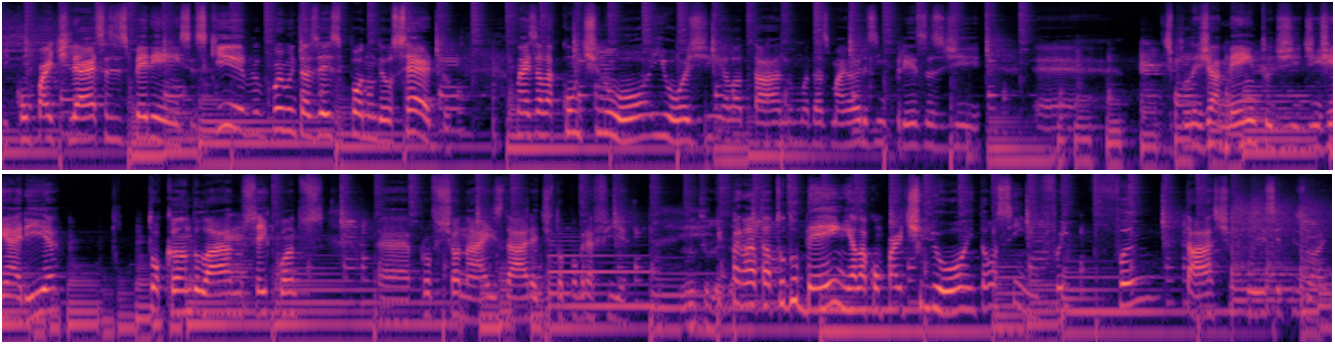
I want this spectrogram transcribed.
e compartilhar essas experiências. Que por muitas vezes, pô, não deu certo, mas ela continuou e hoje ela tá numa das maiores empresas de, é, de planejamento, de, de, engenharia, tocando lá não sei quantos é, profissionais da área de topografia. Muito legal. Para ela tá tudo bem, ela compartilhou, então assim, foi fantástico esse episódio.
